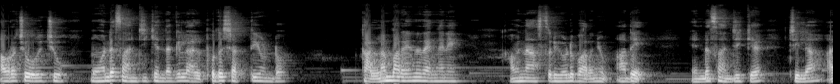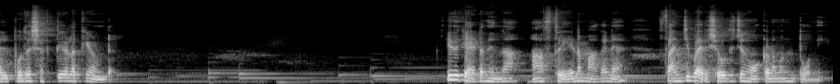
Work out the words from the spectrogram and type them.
അവർ ചോദിച്ചു മോന്റെ സഞ്ചിക്ക് എന്തെങ്കിലും അത്ഭുത ശക്തിയുണ്ടോ? കള്ളം പറയുന്നത് എങ്ങനെ? അവൻ ആ സ്ത്രീയോട് പറഞ്ഞു അതെ എന്റെ സഞ്ചിക്ക് ചില അത്ഭുത ശക്തികളൊക്കെ ഉണ്ട്. ഇത് കേട്ട നിന്ന ആ സ്ത്രീയുടെ മകന് സഞ്ചി പരിശോധിച്ച് നോക്കണമെന്ന് തോന്നി.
